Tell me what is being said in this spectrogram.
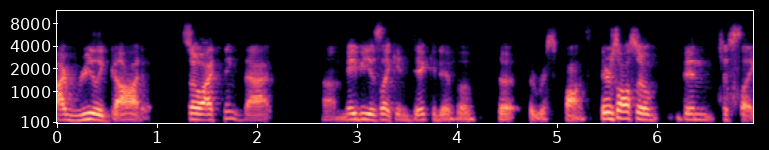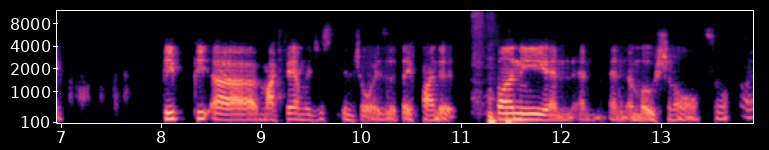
i really got it. So i think that um, maybe is like indicative of the the response. There's also been just like uh my family just enjoys it. They find it funny and and and emotional. So uh,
